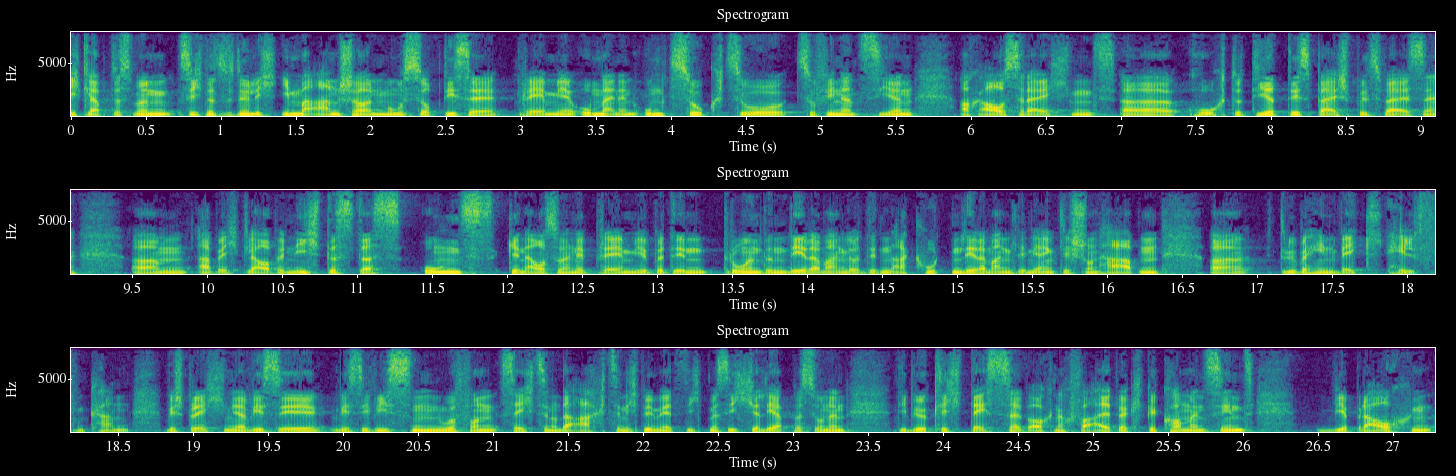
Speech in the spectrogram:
Ich glaube, dass man sich natürlich immer anschauen muss, ob diese Prämie, um einen Umzug zu, zu finanzieren, auch ausreichend äh, hoch dotiert ist beispielsweise. Ähm, aber ich glaube nicht, dass das uns genauso eine Prämie über den drohenden Lehrermangel oder den akuten Lehrermangel, den wir eigentlich schon haben, äh, drüber hinweg helfen kann. Wir sprechen ja, wie Sie, wie Sie wissen, nur von 16 oder 18, ich bin mir jetzt nicht mehr sicher, Lehrpersonen, die wirklich deshalb auch nach Vorarlberg gekommen sind wir brauchen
